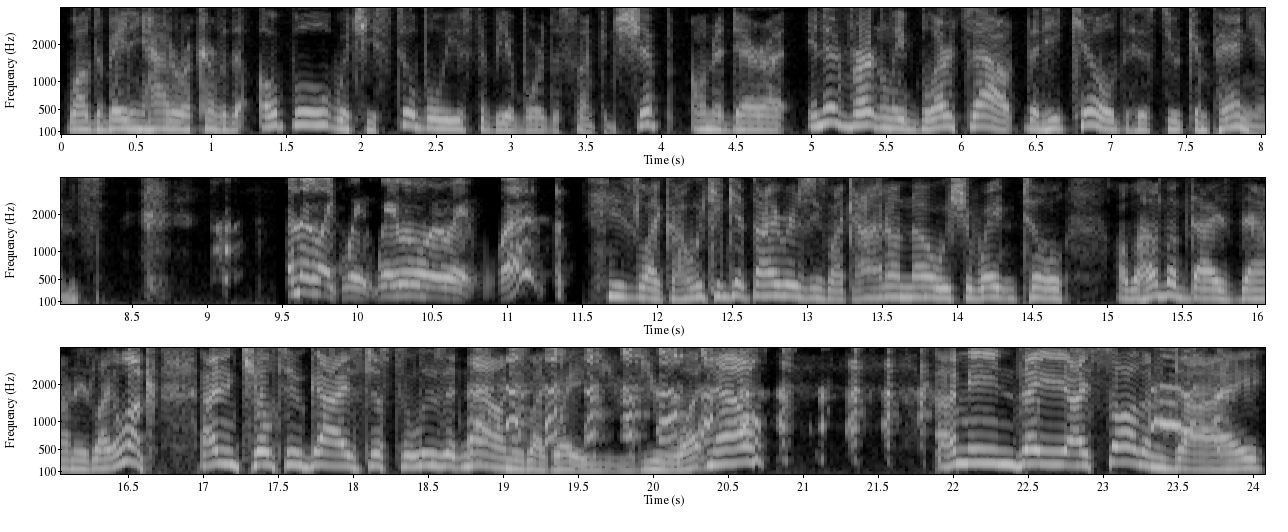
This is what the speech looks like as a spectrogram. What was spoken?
While debating how to recover the opal, which he still believes to be aboard the sunken ship, Onodera inadvertently blurts out that he killed his two companions. And they're like, wait, wait, wait, wait, wait, what? He's like, Oh, we can get divers. He's like, I don't know. We should wait until all the hubbub dies down. He's like, Look, I didn't kill two guys just to lose it now. And he's like, Wait, you, you what now? I mean, they, I saw them die,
